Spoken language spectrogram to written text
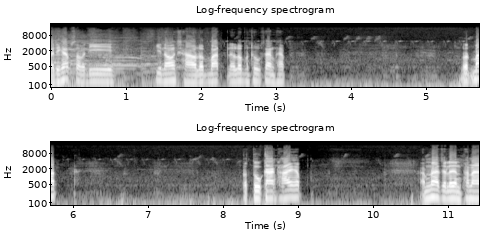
วัสดีครับ สวัสดีพี่น้องชาวรถบัสและรถบรรทุกท่านครับ รถบัสประตูกลางท้ายครับอำนาจเจริญพนา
